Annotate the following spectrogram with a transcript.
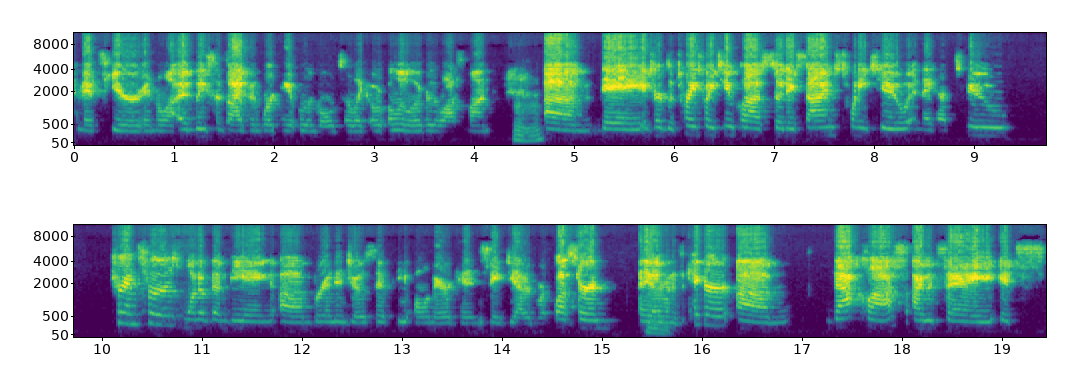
commits here in the last, at least since I've been working at Blue and Gold, so like a, a little over the last month. Mm-hmm. Um, they in terms of 2022 class, so they signed 22 and they had two transfers. One of them being um, Brandon Joseph, the All American safety out of Northwestern, and the other mm-hmm. one is a kicker. That class, I would say it's,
